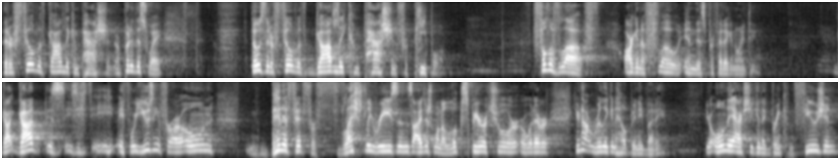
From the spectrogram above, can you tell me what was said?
that are filled with godly compassion. Or put it this way those that are filled with godly compassion for people, full of love, are going to flow in this prophetic anointing. God, God is, if we're using it for our own benefit for fleshly reasons, I just want to look spiritual or, or whatever, you're not really going to help anybody. You're only actually going to bring confusion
